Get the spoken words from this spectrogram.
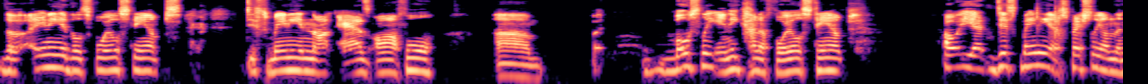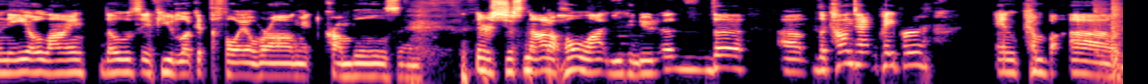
the any of those foil stamps, Discmania not as awful, um, but mostly any kind of foil stamp. Oh yeah, Discmania, especially on the Neo line. Those, if you look at the foil wrong, it crumbles, and there's just not a whole lot you can do. Uh, the uh, the contact paper and com- uh,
